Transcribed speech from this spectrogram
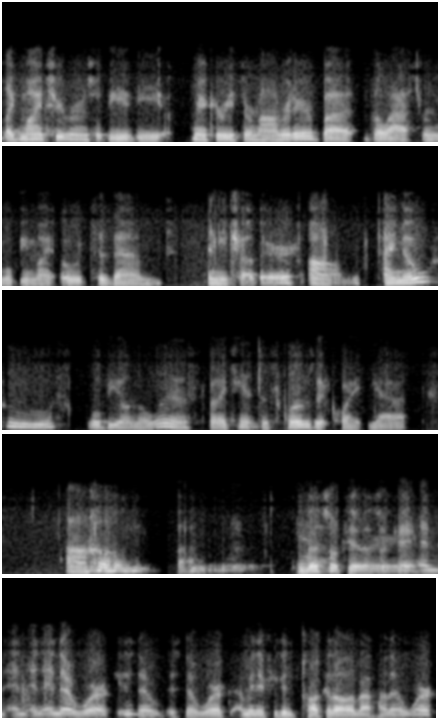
Like my two rooms will be the mercury thermometer, but the last room will be my ode to them and each other. Um, I know who will be on the list, but I can't disclose it quite yet. Um, but, yeah, that's okay. That's okay. And, and and and their work is mm-hmm. their is their work. I mean, if you could talk at all about how their work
